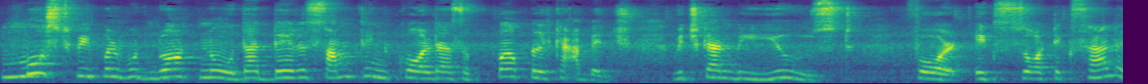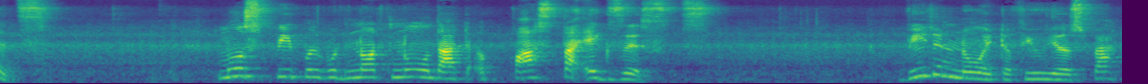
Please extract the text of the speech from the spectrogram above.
Most people would not know that there is something called as a purple cabbage which can be used for exotic salads. Most people would not know that a pasta exists. We didn't know it a few years back.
